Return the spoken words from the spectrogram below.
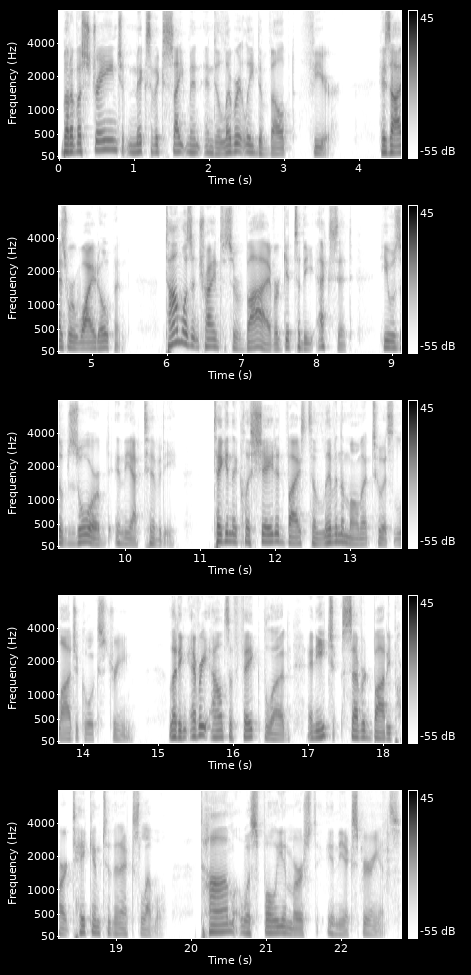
but of a strange mix of excitement and deliberately developed fear. His eyes were wide open. Tom wasn't trying to survive or get to the exit, he was absorbed in the activity, taking the cliched advice to live in the moment to its logical extreme, letting every ounce of fake blood and each severed body part take him to the next level. Tom was fully immersed in the experience.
